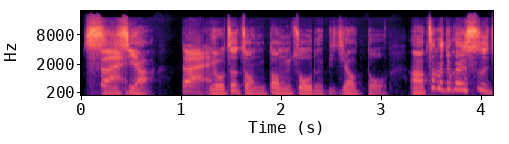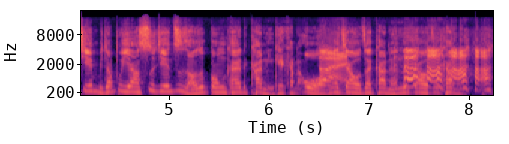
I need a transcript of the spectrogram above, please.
私下对，有这种动作的比较多啊。这个就跟世间比较不一样，世间至少是公开的看，你可以看到哇，那家伙在看的，那家伙在看。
